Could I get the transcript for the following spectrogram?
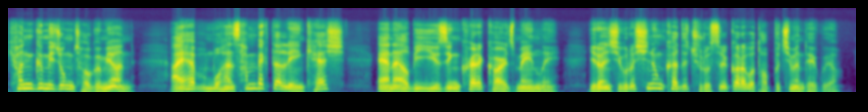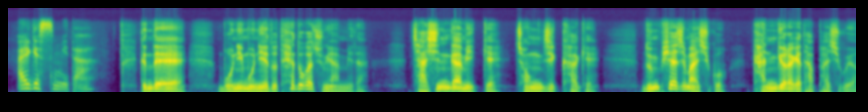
현금이 좀 적으면 I have 뭐 한 300달러 in cash and I'll be using credit cards mainly. 이런 식으로 신용카드 주로 쓸 거라고 덧붙이면 되고요. 알겠습니다. 근데 뭐니 뭐니 해도 태도가 중요합니다. 자신감 있게, 정직하게, 눈 피하지 마시고 간결하게 답하시고요.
